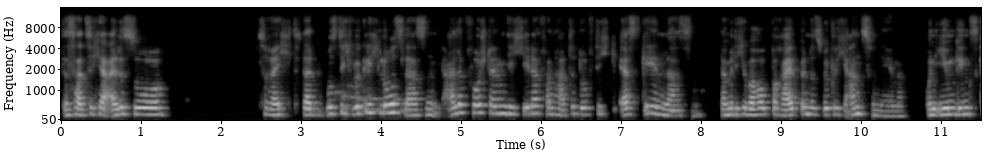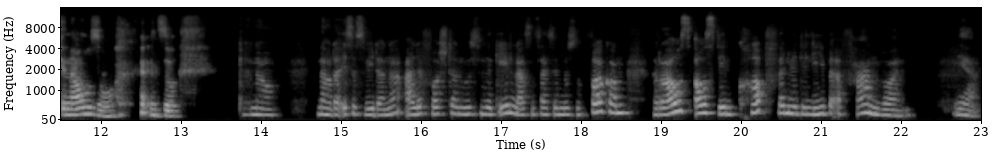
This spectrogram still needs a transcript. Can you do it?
das hat sich ja alles so zurecht. Da musste ich wirklich loslassen. Alle Vorstellungen, die ich je davon hatte, durfte ich erst gehen lassen, damit ich überhaupt bereit bin, das wirklich anzunehmen. Und ihm ging es genauso. Also. Genau. Genau, da ist es wieder. Ne? Alle Vorstellungen müssen wir gehen lassen. Das heißt, wir müssen vollkommen raus aus dem Kopf, wenn wir die Liebe erfahren wollen. Ja.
